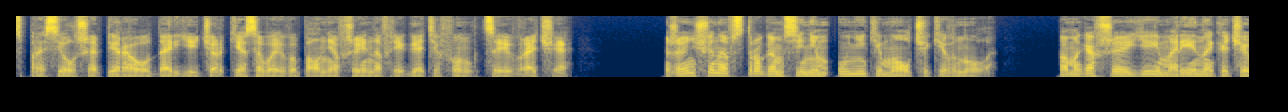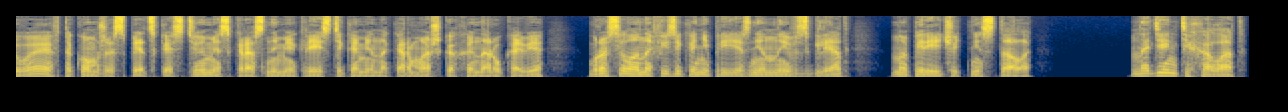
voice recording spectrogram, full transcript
спросил Шапира у Дарьи Черкесовой, выполнявшей на фрегате функции врача. Женщина в строгом синем унике молча кивнула. Помогавшая ей Марина Кочевая в таком же спецкостюме с красными крестиками на кармашках и на рукаве бросила на физика неприязненный взгляд, но перечить не стала. «Наденьте халат».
